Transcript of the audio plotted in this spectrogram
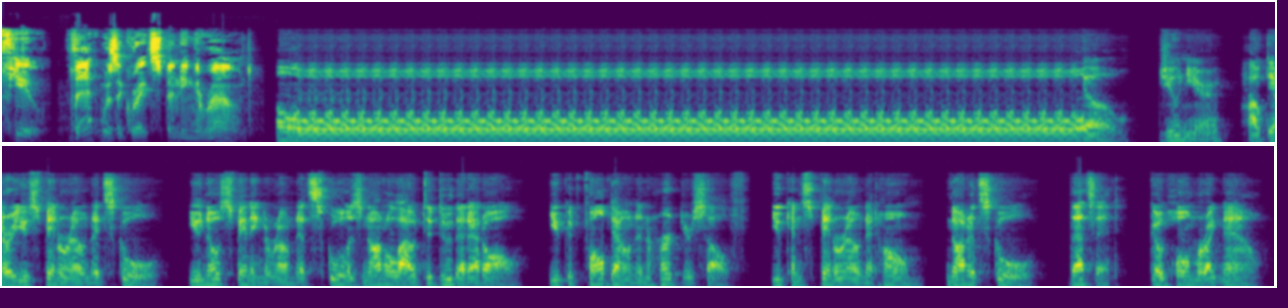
Phew, that was a great spinning around. Oh, Junior, how dare you spin around at school? You know spinning around at school is not allowed to do that at all. You could fall down and hurt yourself. You can spin around at home, not at school. That's it. Go home right now.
